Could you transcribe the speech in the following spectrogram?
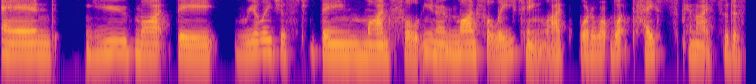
and you might be really just being mindful, you know, mindful eating, like what, what, what tastes can I sort of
